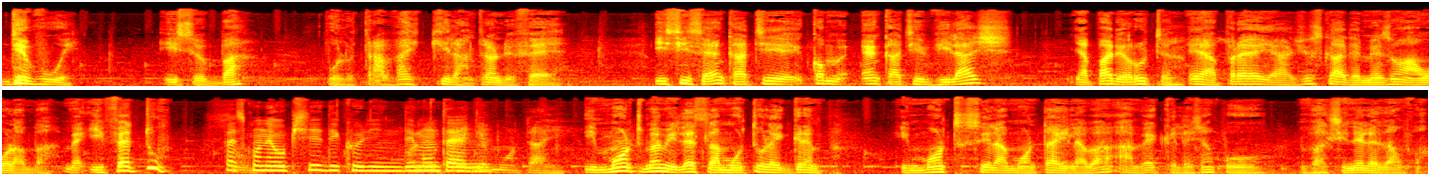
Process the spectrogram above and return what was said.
dévoué. Il se bat pour le travail qu'il est en train de faire. Ici, c'est un quartier comme un quartier village. Il n'y a pas de route. Hein. Et après, il y a jusqu'à des maisons en haut là-bas. Mais il fait tout. Parce qu'on est au pied des collines, des montagnes. Des montagnes. Il monte même, il laisse la moto, il grimpe. Il monte sur la montagne là-bas avec les gens pour vacciner les enfants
